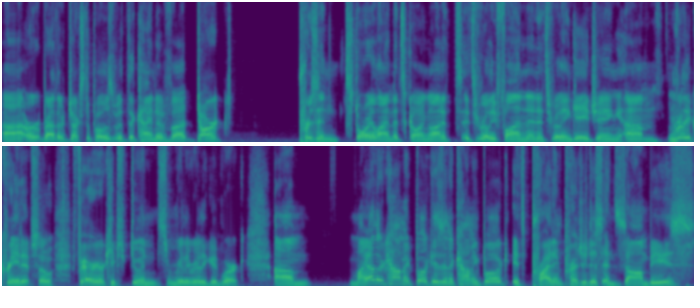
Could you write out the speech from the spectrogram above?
uh, or rather juxtaposed with the kind of uh, dark prison storyline that's going on. It's it's really fun and it's really engaging, um, and really creative. So Ferrier keeps doing some really really good work. Um, my other comic book isn't a comic book. It's Pride and Prejudice and Zombies,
